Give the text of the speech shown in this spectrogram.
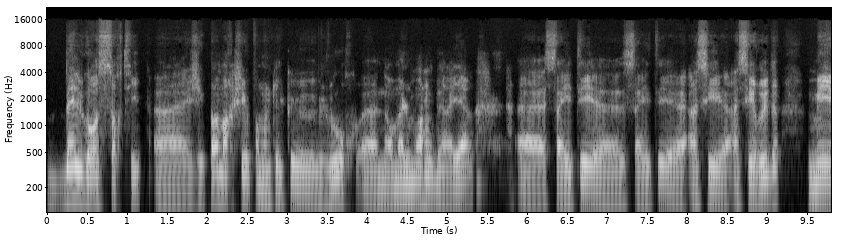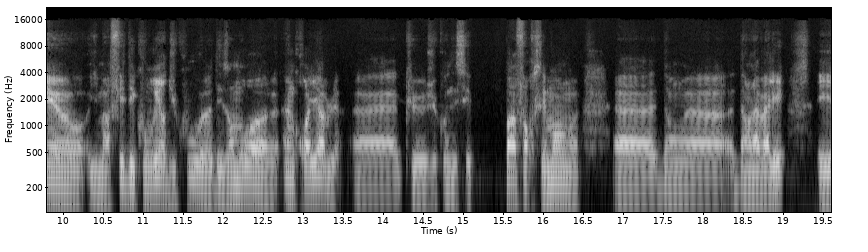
belle grosse sortie. J'ai pas marché pendant quelques jours normalement derrière. Euh, ça a été euh, ça a été assez assez rude, mais il m'a fait découvrir du coup des endroits incroyables que je connaissais pas forcément dans dans la vallée et,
